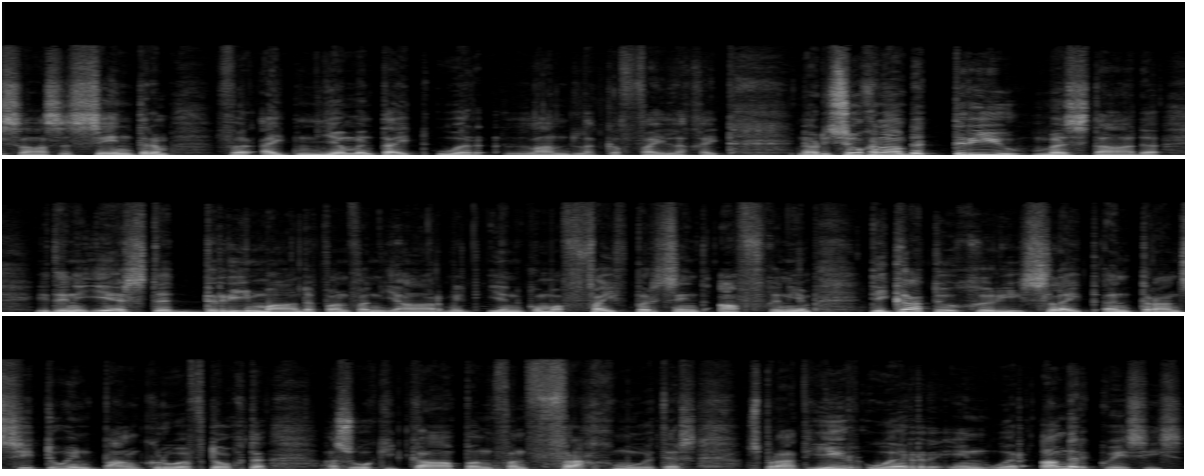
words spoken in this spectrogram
SA se sentrum vir uitnemendheid oor landelike veiligheid. Nou die sogenaamde trio misdade het in die eerste 3 maande van vanjaar met 1,5% afgeneem. Die kategorie sluit in transito en bankroofdogte as ook die kaping van vragmotors. Ons praat hieroor en oor ander kwessies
